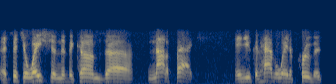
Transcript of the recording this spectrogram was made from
a situation that becomes uh, not a fact, and you can have a way to prove it,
